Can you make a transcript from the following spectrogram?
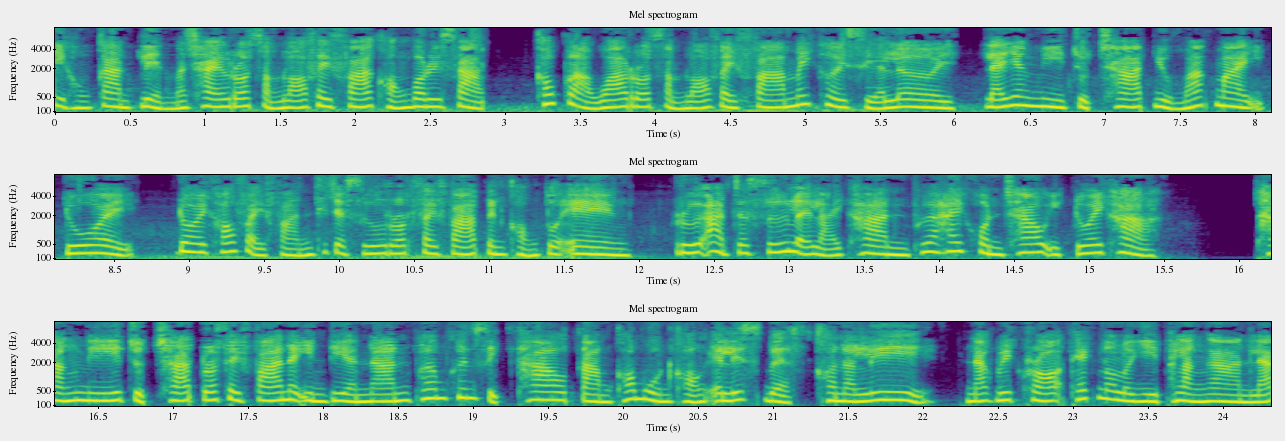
ดีของการเปลี่ยนมาใช้รถสามล้อไฟฟ้าของบริษัท เขากล่าวว่ารถสามล้อไฟฟ้าไม่เคยเสียเลย และยังมีจุดชาร์จอยู่มากมายอีกด้วย โดยเขาใฝ่ฝันที่จะซื้อรถไฟฟ้าเป็นของตัวเอง หรืออาจจะซื้อหลาย ๆ คันเพื่อให้คนเช่าอีกด้วยค่ะ ทั้งนี้จุดชาร์จรถไฟฟ้าในอินเดียนั้นเพิ่มขึ้นสิบเท่าตามข้อมูลของเอลิซาเบธคอนเนลลีนักวิเคราะห์เทคโนโลยีพลังงานและ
